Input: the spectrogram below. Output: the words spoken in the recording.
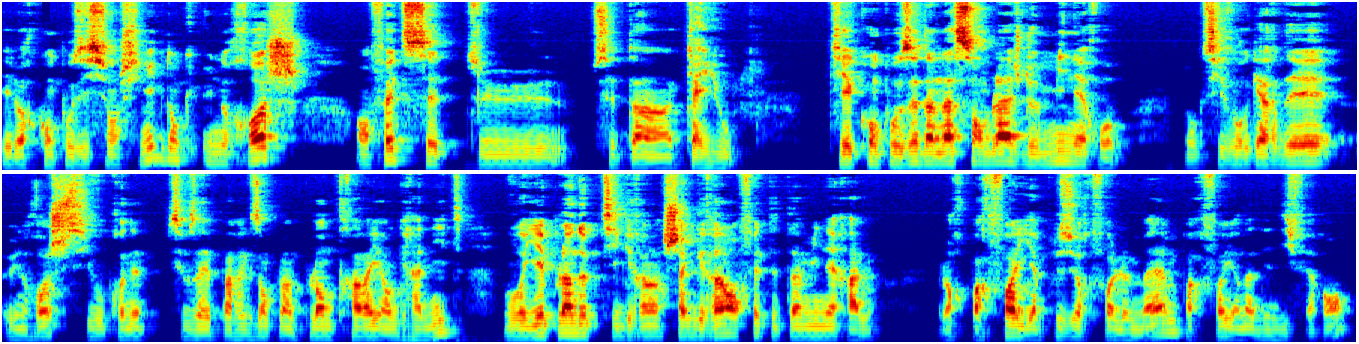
et leur composition chimique. Donc une roche, en fait, c'est un caillou qui est composé d'un assemblage de minéraux. Donc si vous regardez une roche, si vous prenez, si vous avez par exemple un plan de travail en granit, vous voyez plein de petits grains. Chaque grain en fait est un minéral. Alors parfois il y a plusieurs fois le même, parfois il y en a des différents.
